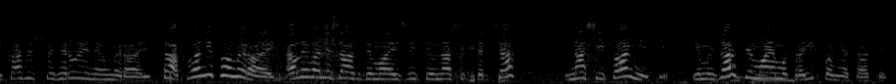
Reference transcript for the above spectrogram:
І кажуть, що герої не вмирають. Так, вони помирають, але вони завжди мають жити в наших серцях, в нашій пам'яті, і ми завжди маємо про їх пам'ятати.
